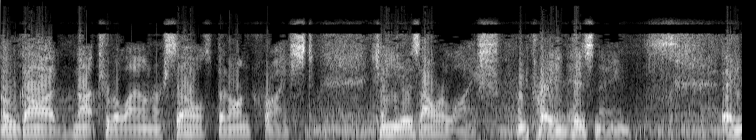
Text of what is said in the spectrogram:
O oh God, not to rely on ourselves, but on Christ. He is our life. We pray in His name. Amen.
